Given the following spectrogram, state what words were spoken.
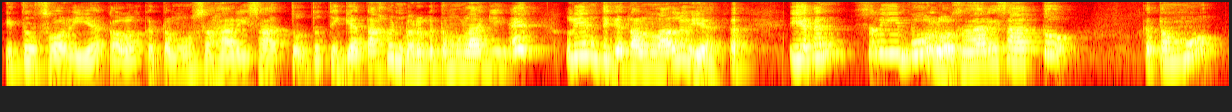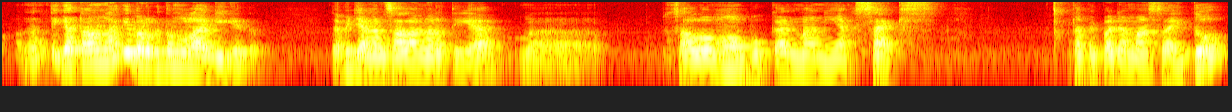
itu sorry ya, kalau ketemu sehari satu tuh tiga tahun baru ketemu lagi. Eh, lu yang tiga tahun lalu ya? iya kan? Seribu loh, sehari satu ketemu, tiga tahun lagi baru ketemu lagi gitu. Tapi jangan salah ngerti ya, Salomo bukan maniak seks. Tapi pada masa itu,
